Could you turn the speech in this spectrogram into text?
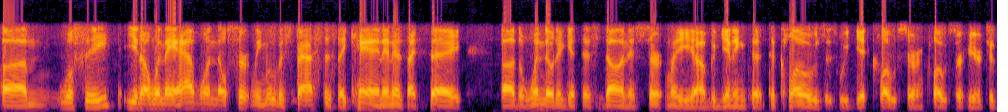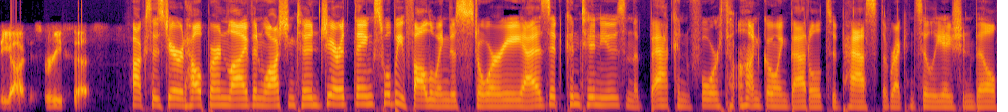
Um, we'll see. You know, when they have one, they'll certainly move as fast as they can. And as I say, uh, the window to get this done is certainly uh, beginning to, to close as we get closer and closer here to the August recess. Fox's Jared Halpern live in Washington. Jared, thanks. We'll be following this story as it continues in the back and forth ongoing battle to pass the reconciliation bill.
